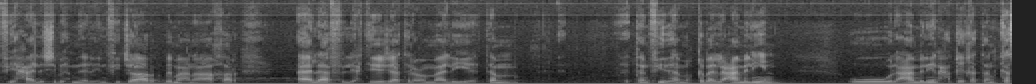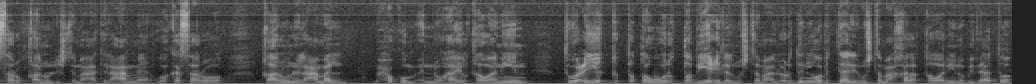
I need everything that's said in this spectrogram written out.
في حالة شبه من الانفجار. بمعنى آخر آلاف الاحتجاجات العمالية تم تنفيذها من قبل العاملين والعاملين حقيقة كسروا قانون الاجتماعات العامة وكسروا قانون العمل بحكم أنه هاي القوانين تعيق التطور الطبيعي للمجتمع الأردني وبالتالي المجتمع خلق قوانينه بذاته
